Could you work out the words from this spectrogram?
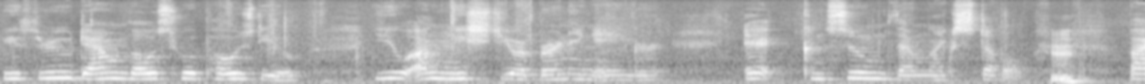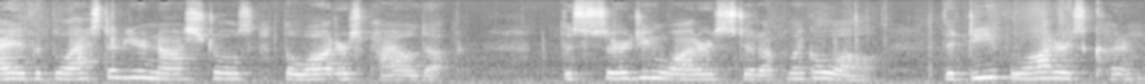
you threw down those who opposed you. You unleashed your burning anger. It consumed them like stubble. Hmm? By the blast of your nostrils, the waters piled up. The surging waters stood up like a wall. The deep waters con-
